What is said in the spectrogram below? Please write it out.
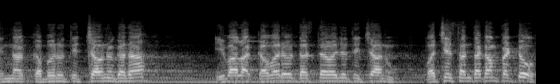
నిన్న కబరు తెచ్చాను కదా? ఇవాళ కవరు దస్తావేజు తెచ్చాను. వచ్చి సంతకం పెట్టు.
